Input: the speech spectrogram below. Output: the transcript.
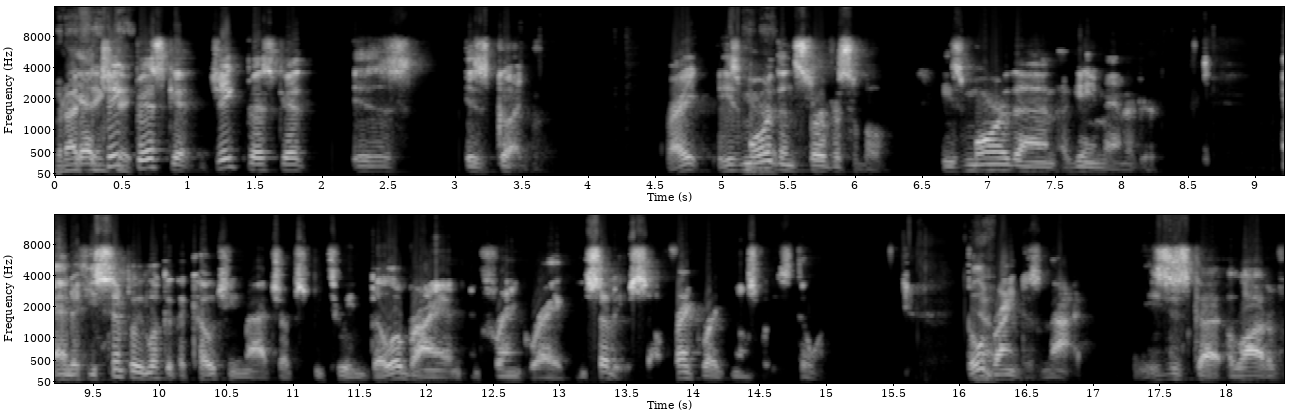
But I yeah, think Jake that, Biscuit. Jake Biscuit is is good, right? He's more Yeah. than serviceable. He's more than a game manager. And if you simply look at the coaching matchups between Bill O'Brien and Frank Reich, you said it yourself. Frank Reich knows what he's doing. Bill Yeah. O'Brien does not. He's just got a lot of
